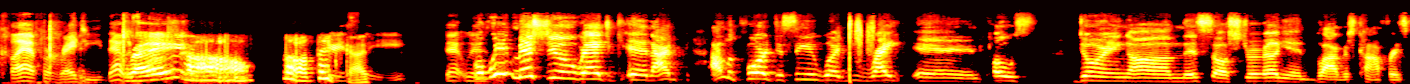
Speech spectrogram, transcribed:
clap for Reggie. That was Right? Oh, oh, thanks, guys. That was Well, we miss you, Reggie, and I I look forward to seeing what you write and post during um this Australian bloggers conference.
